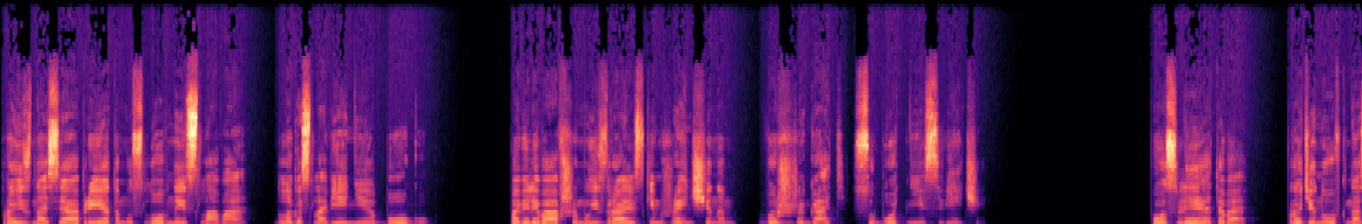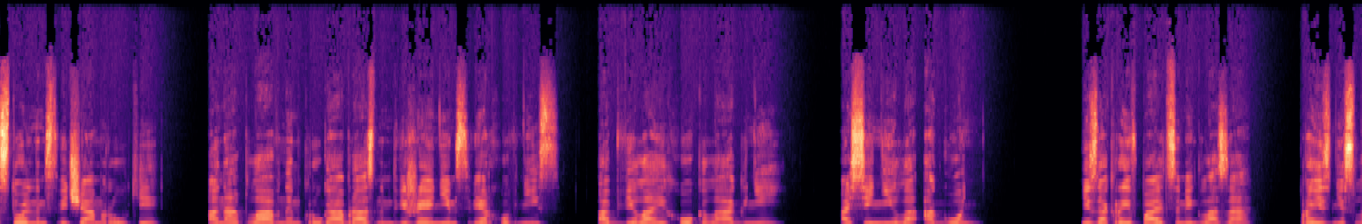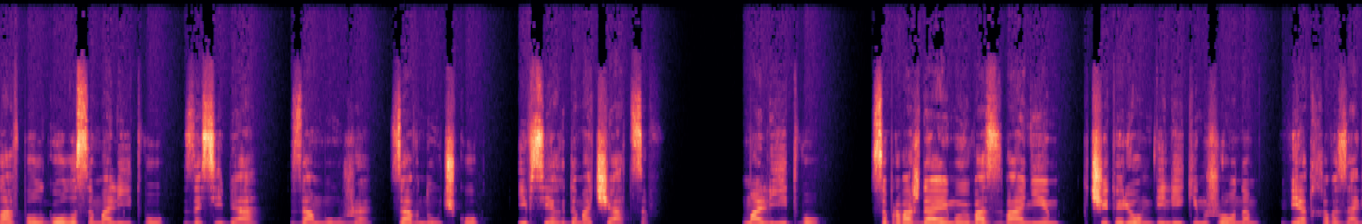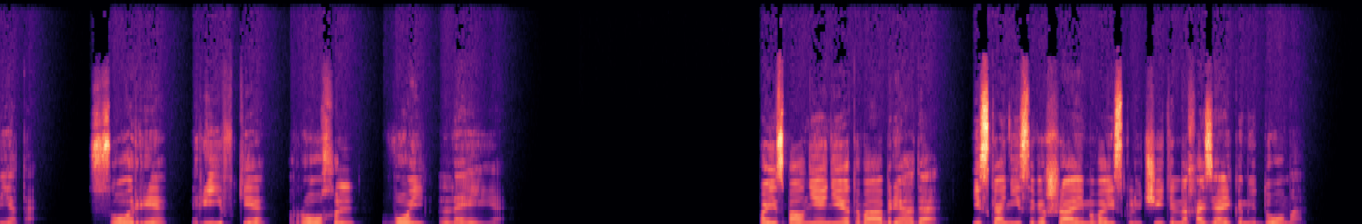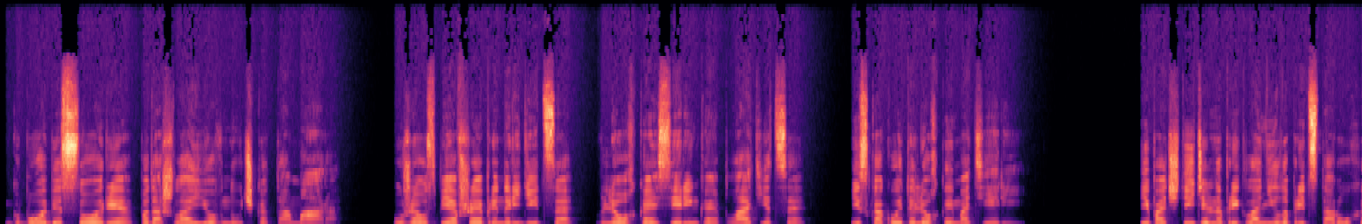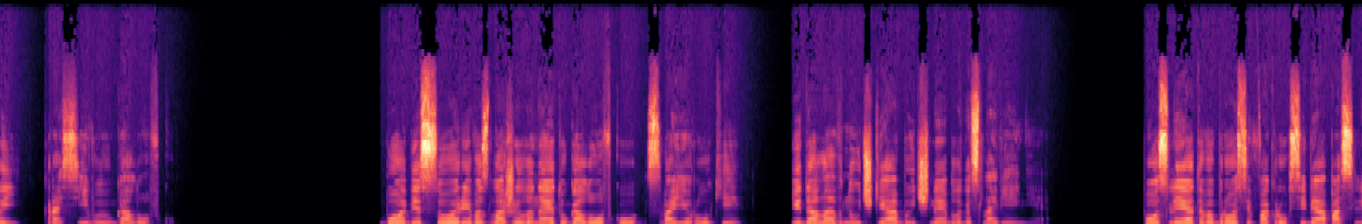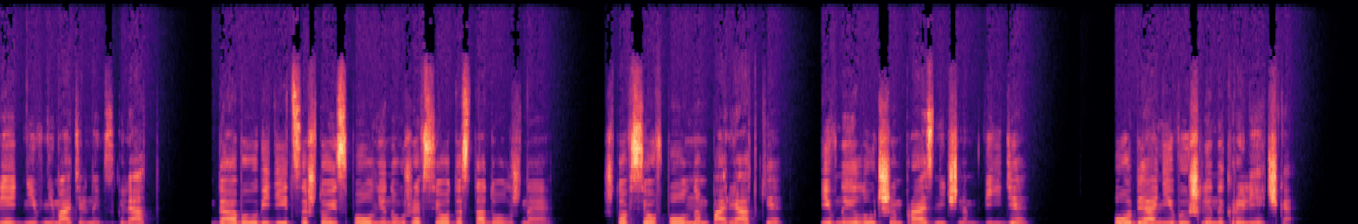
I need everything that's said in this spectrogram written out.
произнося при этом условные слова благословения Богу, повелевавшему израильским женщинам возжигать субботние свечи. После этого, протянув к настольным свечам руки, она плавным кругообразным движением сверху вниз обвела их около огней, осенила огонь и, закрыв пальцами глаза, произнесла в полголоса молитву за себя, за мужа, за внучку и всех домочадцев. Молитву, сопровождаемую воззванием к четырем великим женам Ветхого Завета – Сорре, Ривке, Рохль, Вой, Лее. По исполнении этого обряда, искони совершаемого исключительно хозяйками дома, к Бобе Сорре подошла ее внучка Тамара – уже успевшая принарядиться в легкое серенькое платьице из какой-то легкой материи, и почтительно преклонила пред старухой красивую головку. Бобби Сори возложила на эту головку свои руки и дала внучке обычное благословение. После этого, бросив вокруг себя последний внимательный взгляд, дабы убедиться, что исполнено уже все достодолжное, что все в полном порядке и в наилучшем праздничном виде, обе они вышли на крылечко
